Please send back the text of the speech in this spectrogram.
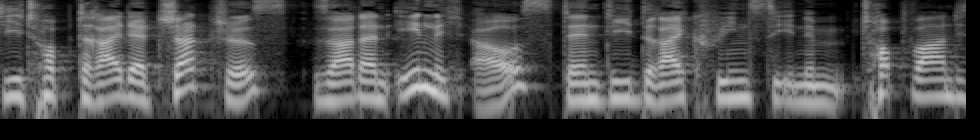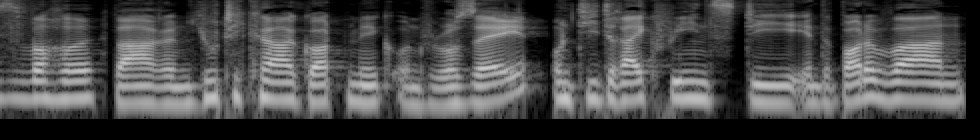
Die Top 3 der Judges sah dann ähnlich aus, denn die drei Queens, die in dem Top waren diese Woche, waren Utica, Gottmik und Rosé. Und die drei Queens, die in the Bottom waren,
